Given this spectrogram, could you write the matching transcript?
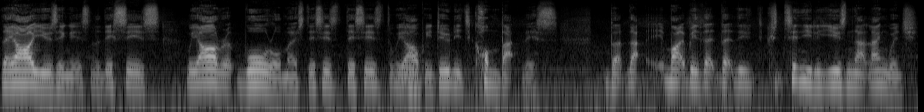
they are using it. So this is we are at war almost. This is this is we are Mm. we do need to combat this. But that it might be that that you continually using that language,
